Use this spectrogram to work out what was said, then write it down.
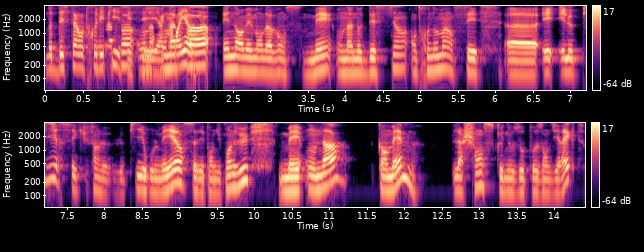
notre destin entre les pieds. C'est incroyable. On n'a pas énormément d'avance, mais on a notre destin entre nos mains. C'est euh, et, et, le pire, c'est que, enfin, le, le pire ou le meilleur, ça dépend du point de vue, mais on a quand même la chance que nos opposants directs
